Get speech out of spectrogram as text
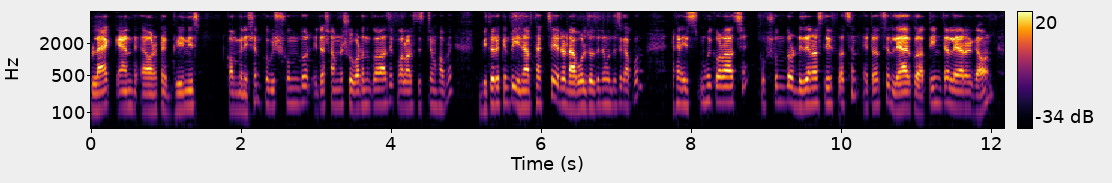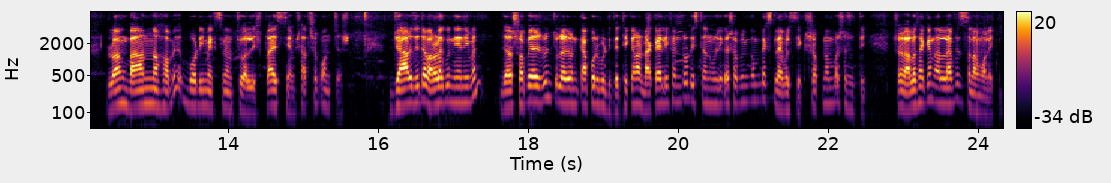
ব্ল্যাক অ্যান্ড অনেকটা গ্রিনিশ কম্বিনেশন খুবই সুন্দর। এটা সামনে সুবাটন করা আছে কলার সিস্টেম হবে। ভিতরে কিন্তু ইনার থাকছে, এটা ডাবল জজের মধ্যে কাপড়, এখানে স্মুই করা আছে। খুব সুন্দর ডিজাইনার স্লিভ পাচ্ছেন। এটা হচ্ছে লেয়ার করা, তিনটা লেয়ারের গাউন লং বাহান্ন হবে বডি ম্যাক্সিমাম চুয়াল্লিশ প্রাইস সেম সাতশো পঞ্চাশ। যার যেটা ভালো লাগবে নিয়ে নেবেন। যারা শপে আসবেন, চলে আসবেন কাপড় বিটিতে। ঠিকানা Dhaka Elephant Road, Eastern Mallika shopping complex level six shop number সাতষট্টি সবাই ভালো থাকেন, আল্লাহ হাফিজ, আসসালামু আলাইকুম।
